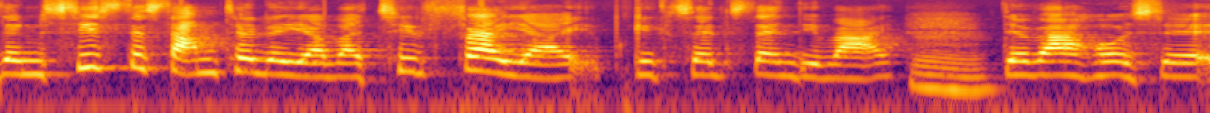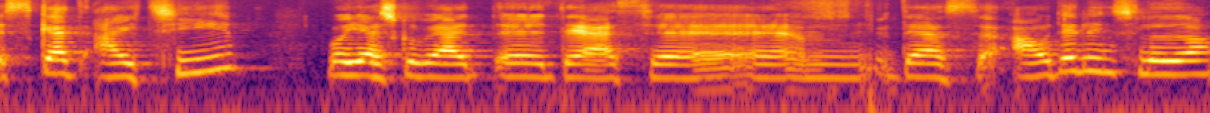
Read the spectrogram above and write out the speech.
den sidste samtale, jeg var til, før jeg gik selvstændig vej, mm. det var hos øh, Skat IT, hvor jeg skulle være øh, deres, øh, øh deres afdelingsleder.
